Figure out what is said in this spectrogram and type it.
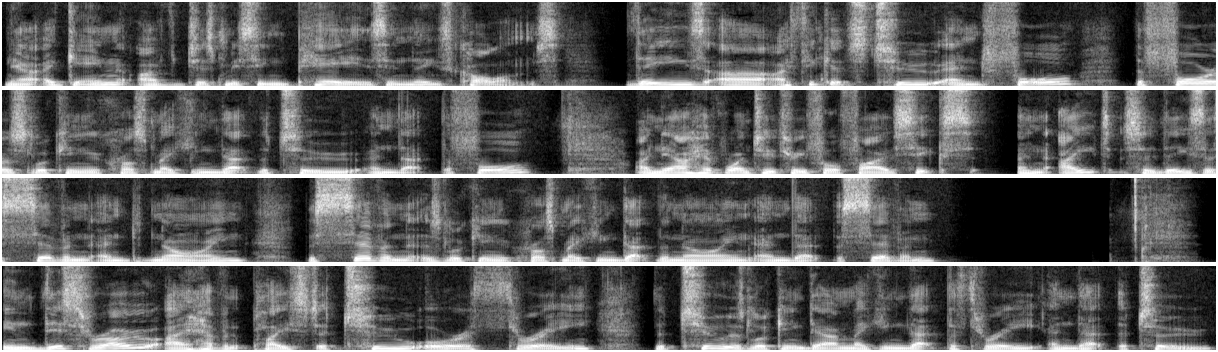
Now, again, I'm just missing pairs in these columns. These are, I think it's 2 and 4. The 4 is looking across, making that the 2 and that the 4. I now have 1, 2, 3, 4, 5, 6 and 8. So these are 7 and 9. The 7 is looking across, making that the 9 and that the 7. In this row, I haven't placed a 2 or a 3. The 2 is looking down, making that the 3 and that the 2.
